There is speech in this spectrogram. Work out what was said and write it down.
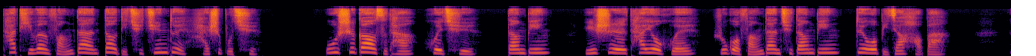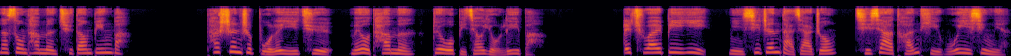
他提问防弹到底去军队还是不去，巫师告诉他会去当兵，于是他又回。如果防弹去当兵对我比较好吧，那送他们去当兵吧。他甚至补了一句：“没有他们对我比较有利吧。” HYBE 闵熙珍打架中，旗下团体无一幸免。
